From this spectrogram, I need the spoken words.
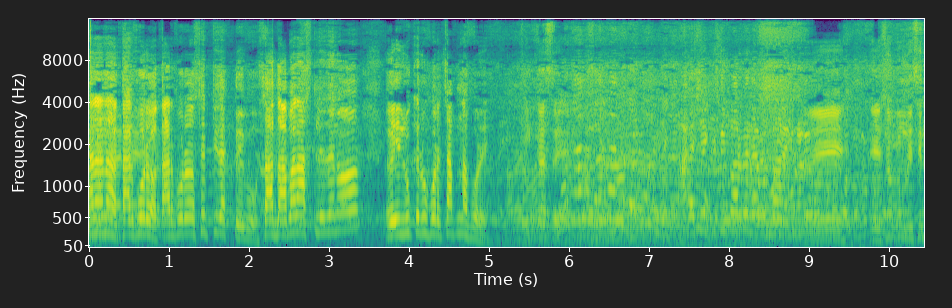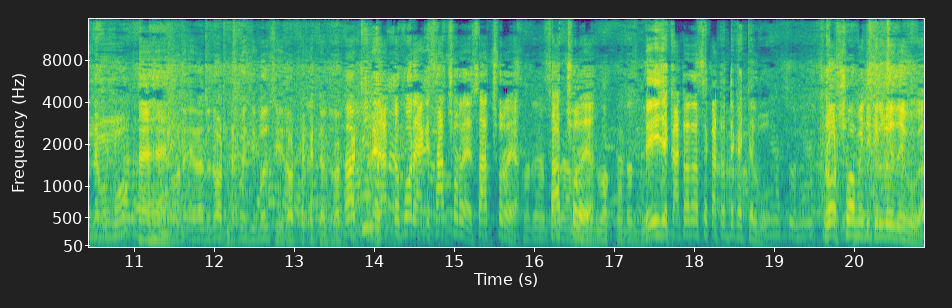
না না না তারপরেও তারপরেও সেফটি রাখতে হইব। চাঁদ আবার আসলে যেন ওই লোকের উপরে চাপ না পড়ে। এইরকম মেশিন নেব হ্যাঁ হ্যাঁ মানে এরা কইছি বলছি রডটা কেটে রড পরে আগে সাত ছড়ায় সাত ছড়ায় সাত ছড়ায় এই যে কাটার আছে কাটার দেখাই চলবো রড সহ মেডিকেল লয়ে যাইবো গা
